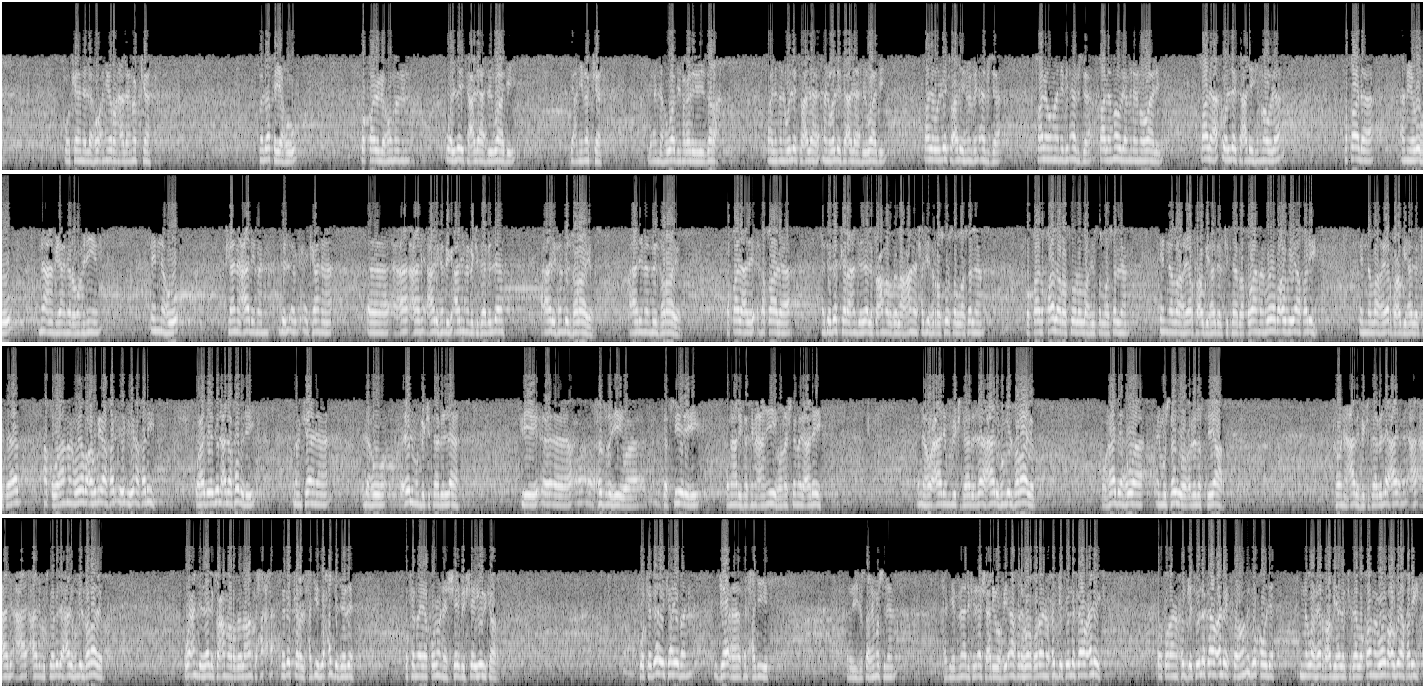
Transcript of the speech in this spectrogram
وكان له أمير على مكة فلقيه وقال له من وليت على أهل الوادي يعني مكة لأنه واد غير ذي زرع. قال من وليت على من وليت على أهل الوادي؟ قال وليت عليهم ابن أبزة. قال ومن ابن أبزة؟ قال مولى من الموالي. قال وليت عليهم مولى. فقال أميره نعم يا أمير المؤمنين إنه كان عالما بال... كان آه، عارفا عالما بكتاب الله عارفا بالفرائض عالما بالفرائض. فقال عليه فقال فتذكر عند ذلك عمر رضي الله عنه حديث الرسول صلى الله عليه وسلم وقال قال رسول الله صلى الله عليه وسلم إن الله يرفع بهذا الكتاب أقواما ويضع به اخرين إن الله يرفع بهذا الكتاب أقواما ويضعه بآخر بآخرين. وهذا يدل على فضل من كان له علم بكتاب الله في حفظه وتفسيره ومعرفة معانيه وما اشتمل عليه. أنه عالم بكتاب الله عارف بالفرائض. وهذا هو المسوغ للاختيار. كونه عارف بكتاب الله عالم بكتاب الله عارف بالفرائض. وعند ذلك عمر رضي الله عنه تذكر الحديث وحدث به. وكما يقولون الشيء بالشيء يذكر. وكذلك أيضا جاء في الحديث الذي في صحيح مسلم حديث مالك الأشعري وفي آخره والقرآن حجة لك أو عليك. والقرآن حجة لك أو عليك. فهو مثل قوله إن الله يرفع بهذا الكتاب قوما ويضعه بآخرين.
